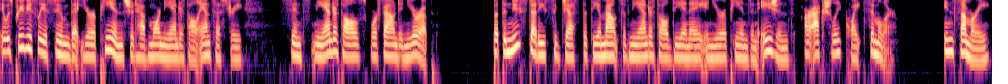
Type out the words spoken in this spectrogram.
It was previously assumed that Europeans should have more Neanderthal ancestry, since Neanderthals were found in Europe. But the new studies suggest that the amounts of Neanderthal DNA in Europeans and Asians are actually quite similar. In summary,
